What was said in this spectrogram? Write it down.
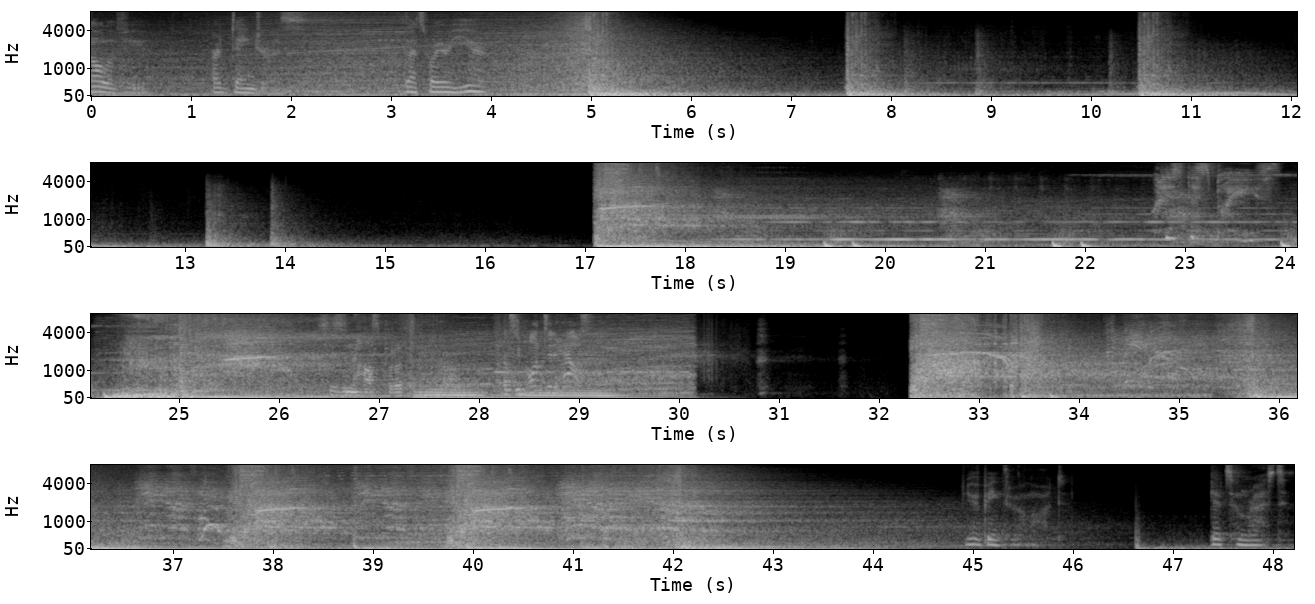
All of you are dangerous. That's why you're here. This place? This isn't a hospital. It's a haunted house. You've been through a lot. Get some rest.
